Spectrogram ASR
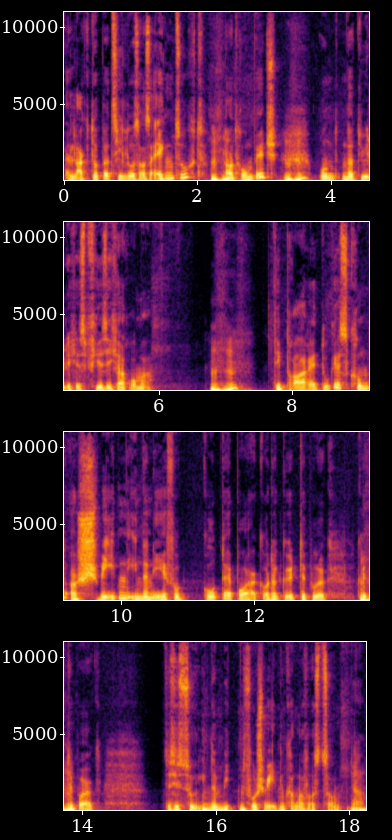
Lactobacillus aus Eigenzucht, mhm. laut Homepage, mhm. und natürliches Pfirsicharoma. Mhm. Die Brauerei Duges kommt aus Schweden in der Nähe von Göteborg oder Göteborg. Göteborg. Das ist so in der Mitte von Schweden, kann man fast sagen. Ja,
